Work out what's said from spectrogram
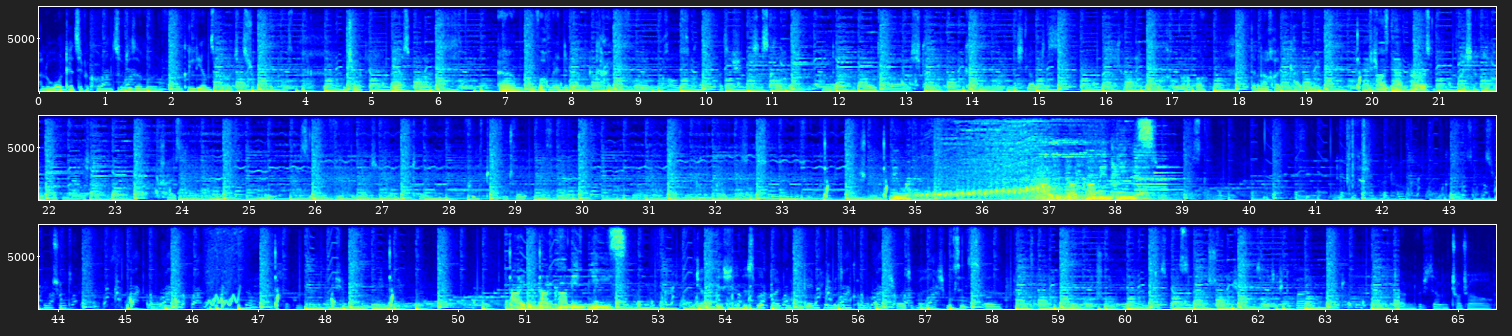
Hallo und herzlich willkommen zu dieser neuen Folge Leons Brothers Spiel Podcast. Und ja, erstmal ähm, am Wochenende werden keine Folgen rauskommen. Also ich, es ist gerade Wochenende alt, aber ich kann keine machen. Ich glaube, das kann ich noch machen, aber danach halt keine mehr. Und ich bin reicher Rico You. I did not come in peace. Screenshot. Ähm, ja, wir gleich I did not come in peace. Ja, ich, es wird bald noch ein Gameplay mit dem kommen, aber nicht heute, weil ich muss jetzt äh, 想瞅瞅。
